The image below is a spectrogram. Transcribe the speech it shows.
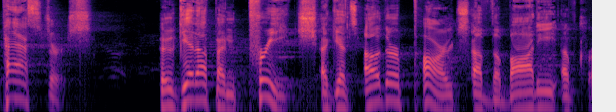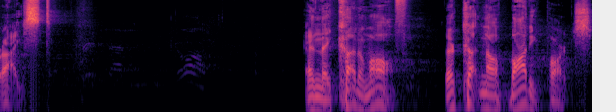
pastors who get up and preach against other parts of the body of Christ. And they cut them off. They're cutting off body parts.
